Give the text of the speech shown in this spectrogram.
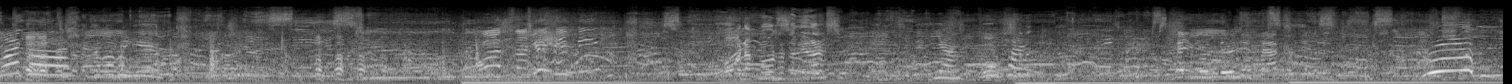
Michael, come over here. You hit me? O, anak mo, sasali na? Yeah. Oh. Fine. Hey, look, there's his backwards. Michael.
